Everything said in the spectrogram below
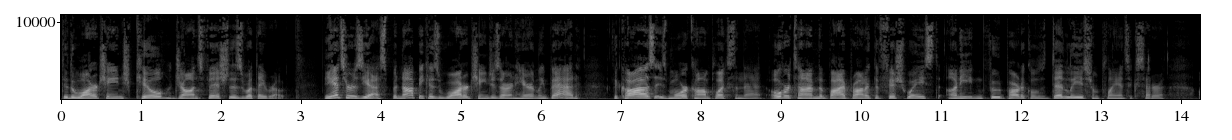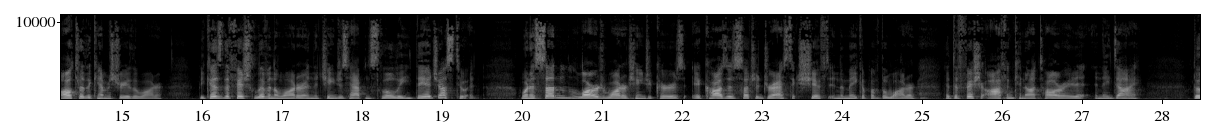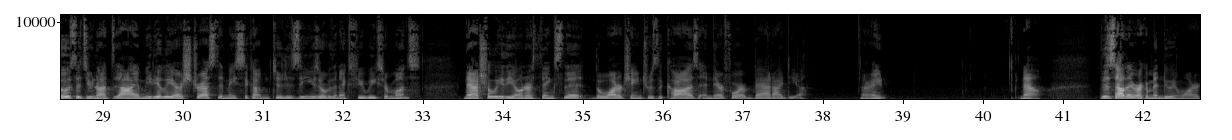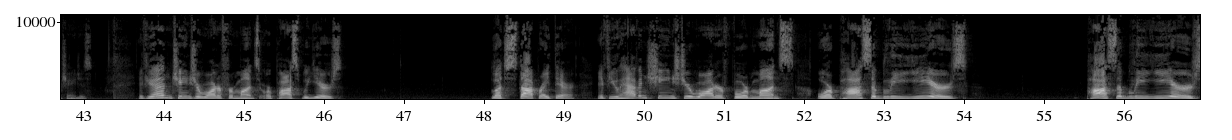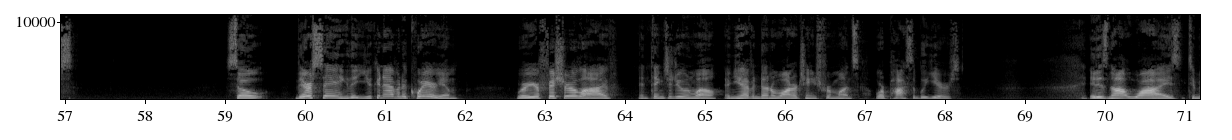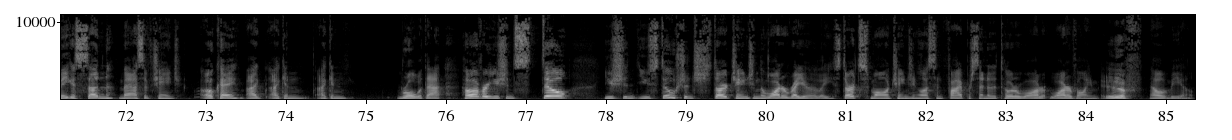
Did the water change kill John's fish? This is what they wrote. The answer is yes, but not because water changes are inherently bad. The cause is more complex than that. Over time, the byproduct of fish waste, uneaten food particles, dead leaves from plants, etc., alter the chemistry of the water. Because the fish live in the water and the changes happen slowly, they adjust to it. When a sudden, large water change occurs, it causes such a drastic shift in the makeup of the water that the fish often cannot tolerate it and they die. Those that do not die immediately are stressed and may succumb to disease over the next few weeks or months. Naturally, the owner thinks that the water change was the cause and therefore a bad idea. All right? Now, this is how they recommend doing water changes. If you haven't changed your water for months or possibly years, let's stop right there. If you haven't changed your water for months or possibly years, possibly years. So they're saying that you can have an aquarium where your fish are alive and things are doing well and you haven't done a water change for months or possibly years. It is not wise to make a sudden massive change okay, I, I can I can roll with that. However, you should still you should you still should start changing the water regularly. Start small, changing less than five percent of the total water water volume. Oof, that would be a,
